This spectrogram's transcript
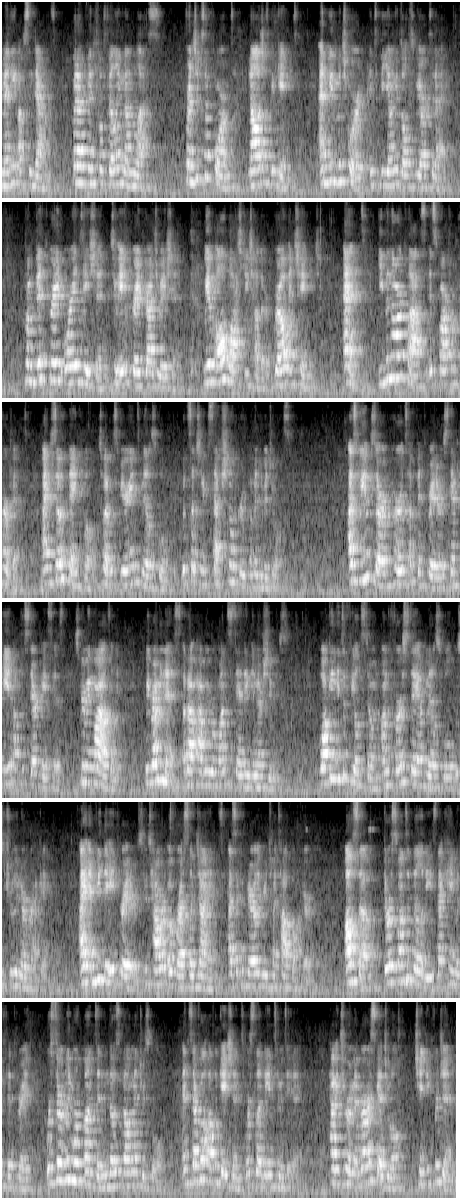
many ups and downs, but have been fulfilling nonetheless. Friendships have formed, knowledge has been gained, and we've matured into the young adults we are today. From fifth grade orientation to eighth grade graduation, we have all watched each other grow and change. And even though our class is far from perfect, I am so thankful to have experienced middle school with such an exceptional group of individuals. As we observe herds of fifth graders stampede up the staircases, screaming wildly, we reminisce about how we were once standing in their shoes. Walking into Fieldstone on the first day of middle school was truly nerve-wracking. I envied the eighth graders who towered over us like giants as I could barely reach my top locker. Also, the responsibilities that came with fifth grade were certainly more blunted than those of elementary school, and several obligations were slightly intimidating. Having to remember our schedule, changing for gym,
